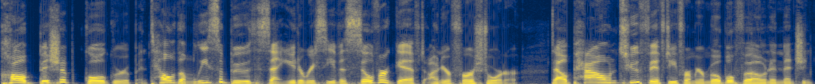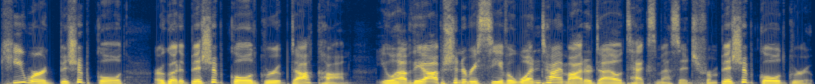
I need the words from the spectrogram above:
Call Bishop Gold Group and tell them Lisa Booth sent you to receive a silver gift on your first order. Dial pound 250 from your mobile phone and mention keyword Bishop Gold or go to bishopgoldgroup.com. You'll have the option to receive a one time auto dialed text message from Bishop Gold Group.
